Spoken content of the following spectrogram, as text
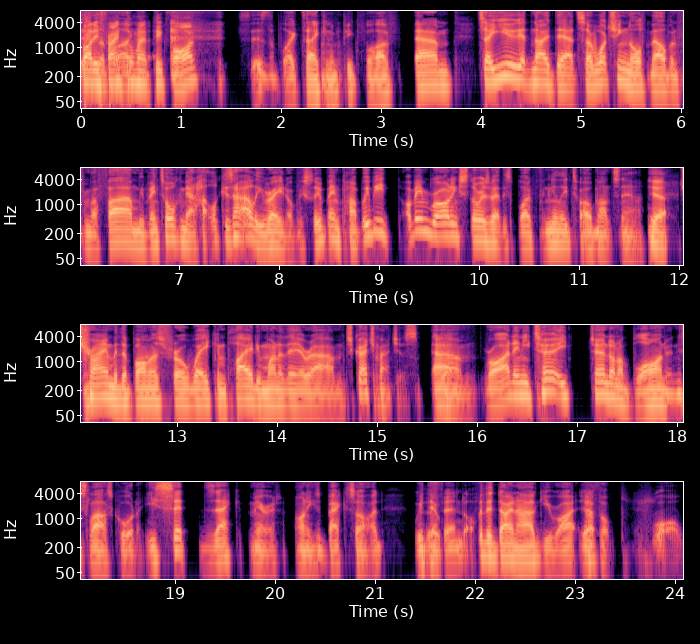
Buddy Franklin bloke- went pick five. Says the bloke taking a pick five. Um, so you get no doubt. So watching North Melbourne from afar, and we've been talking about because Harley Reid, obviously, we've been pumped. We've been I've been writing stories about this bloke for nearly twelve months now. Yeah. trained with the Bombers for a week and played in one of their um, scratch matches. Yeah. Um, right, and he turned he turned on a blind in this last quarter. He set Zach Merrett on his backside with With the off. with the don't argue, right? And I thought, whoa,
